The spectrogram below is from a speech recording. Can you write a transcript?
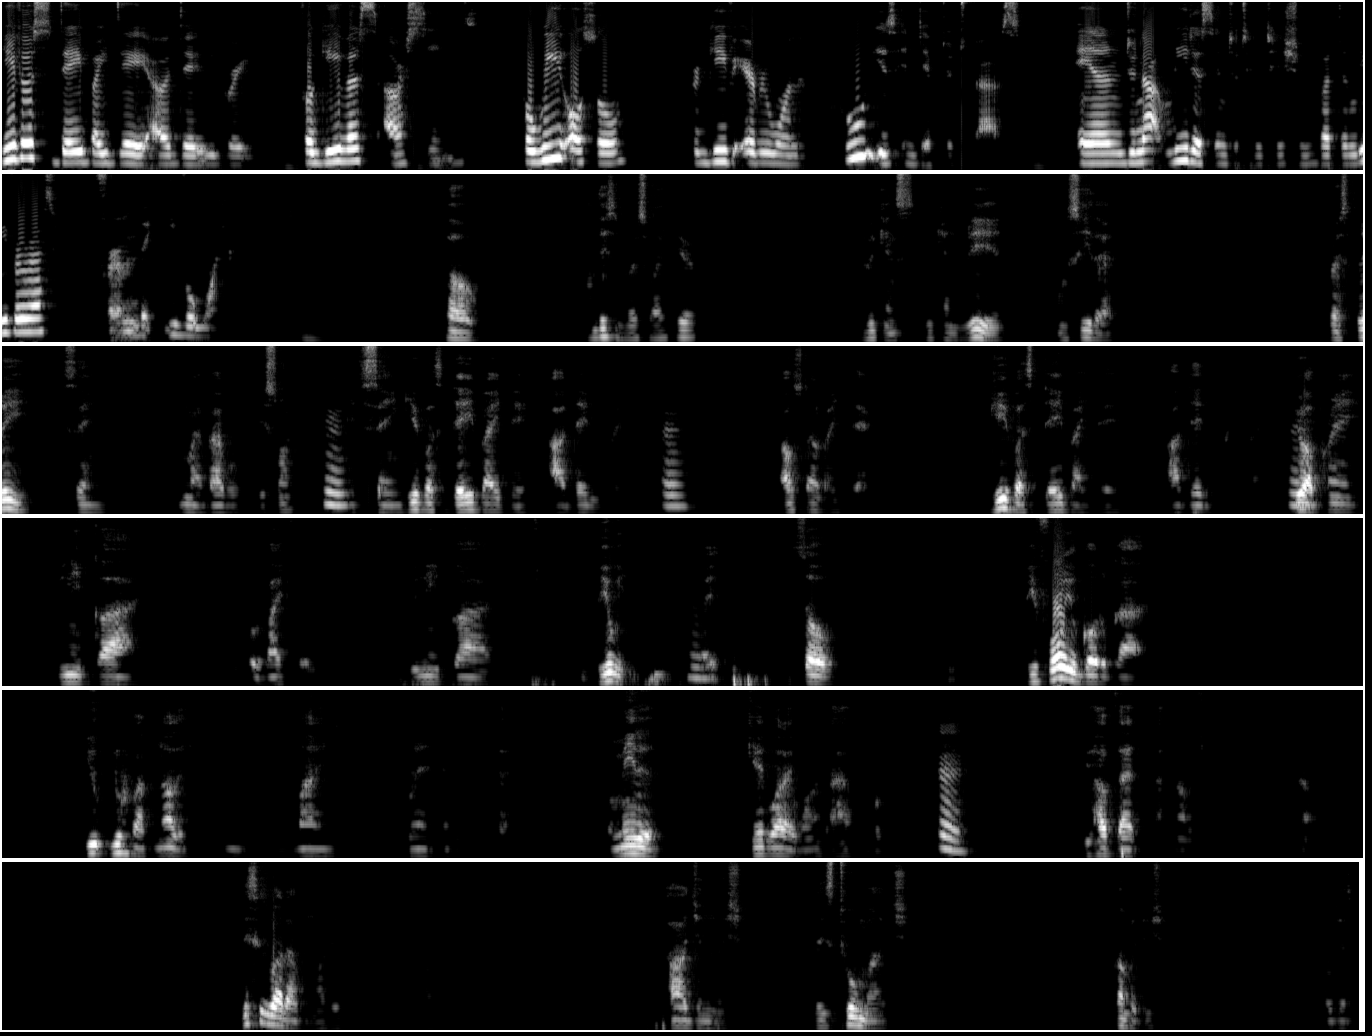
Give us day by day our daily bread. Forgive us our sins, for we also forgive everyone who is indebted to us. And do not lead us into temptation, but deliver us from the evil one. So, on this verse right here, we can we can read, we'll see that verse three is saying in my Bible, this one, Mm. it's saying, "Give us day by day our daily bread." Mm. I'll start right there. Give us day by day our daily bread. You Mm. are praying. You need God to provide for you. You need God to with you. Mm. Right? So, before you go to God, you, you've acknowledged in your mind, your brain, everything that for me to get what I want, I have to go. Mm. You have that this is what I've noticed. Our generation. There's too much competition. Or just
